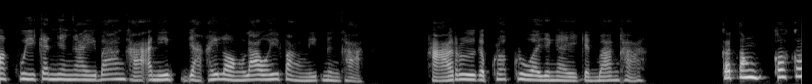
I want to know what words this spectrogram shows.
มาคุยกันยังไงบ้างคะ อันนี้อยากให้ลองเล่าให้ฟังนิดนึงค่ะ หารือกับครอบครัวยังไงกันบ้างคะก็ต้องก็ก็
